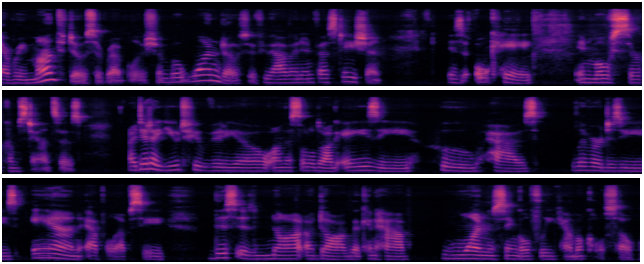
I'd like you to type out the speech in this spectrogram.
every month dose of revolution but one dose if you have an infestation is okay in most circumstances. I did a YouTube video on this little dog, AZ, who has liver disease and epilepsy. This is not a dog that can have one single flea chemical. So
